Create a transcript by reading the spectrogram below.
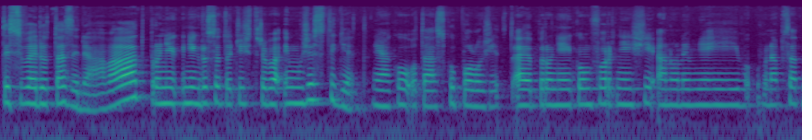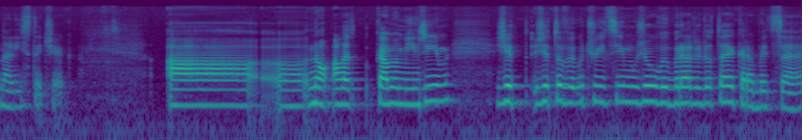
ty své dotazy dávat. Pro ně, někdo se totiž třeba i může stydět nějakou otázku položit a je pro něj komfortnější anonymně ji napsat na lísteček. A eh, no, ale kam mířím, že, že to vyučující můžou vybrat do té krabice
